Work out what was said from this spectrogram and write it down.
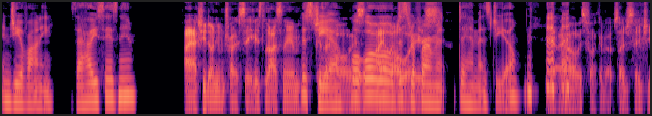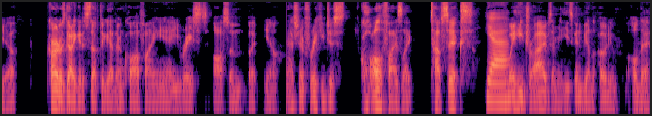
and Giovanni. Is that how you say his name? I actually don't even try to say his last name. Just Gio. always- we'll we'll, we'll just refer to him as Gio. yeah, I always fuck it up. So I just say Gio. Cardo's got to get his stuff together in qualifying. Yeah, he raced awesome, but you know, imagine if Ricky just qualifies like top six. yeah, The way he drives, I mean, he's going to be on the podium all day.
